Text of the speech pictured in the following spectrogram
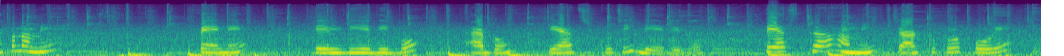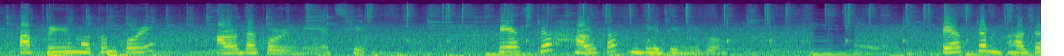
এখন আমি প্যানে তেল দিয়ে দিব এবং পেঁয়াজ কুচি দিয়ে দেব। পেঁয়াজটা আমি চার টুকরো করে পাপড়ির মতন করে আলাদা করে নিয়েছি। পেঁয়াজটা হালকা ভেজে নিব। পেঁয়াজটা ভাজা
